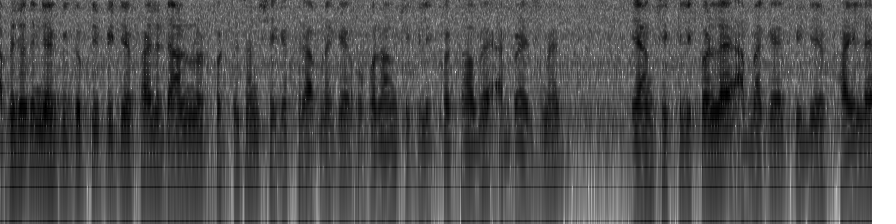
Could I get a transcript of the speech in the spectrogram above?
আপনি যদি নিয়োগ বিজ্ঞপ্তি পিডিএফ ফাইলে ডাউনলোড করতে চান, সেক্ষেত্রে আপনাকে উপরের অংশে ক্লিক করতে হবে অ্যাডভার্টাইজমেন্ট এই অংশে ক্লিক করলে আপনাকে পিডিএফ ফাইলে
